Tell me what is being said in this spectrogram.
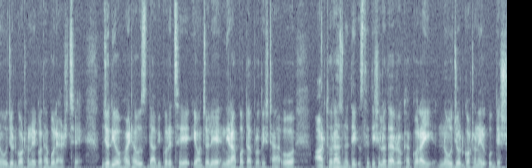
নৌজোট গঠনের কথা বলে আসছে। যদিও হোয়াইট হাউস দাবি করেছে, এ অঞ্চলে নিরাপত্তা প্রতিষ্ঠা ও আর্থরাজনৈতিক স্থিতিশীলতা রক্ষা করাই নৌজোট গঠনের উদ্দেশ্য।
